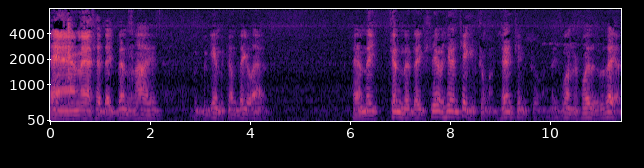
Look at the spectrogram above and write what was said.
and they said they'd been. Uh, it began to come daylight, and they couldn't. They still hearing chickens crowing, hearing chickens crowing. They was wondering whether it was that.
